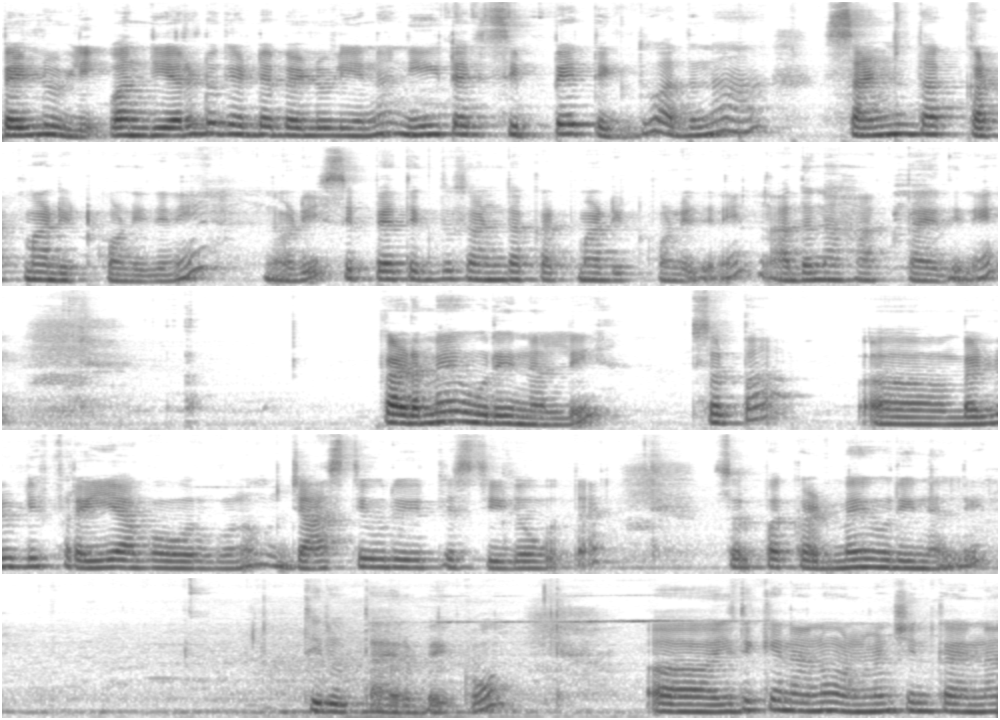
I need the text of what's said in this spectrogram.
ಬೆಳ್ಳುಳ್ಳಿ, ಒಂದು ಎರಡು ಗೆಡ್ಡೆ ಬೆಳ್ಳುಳ್ಳಿಯನ್ನು ನೀಟಾಗಿ ಸಿಪ್ಪೆ ತೆಗೆದು ಅದನ್ನು ಸಣ್ಣದಾಗಿ ಕಟ್ ಮಾಡಿ ಇಟ್ಕೊಂಡಿದ್ದೀನಿ ನೋಡಿ, ಸಿಪ್ಪೆ ತೆಗೆದು ಸಣ್ಣದಾಗಿ ಕಟ್ ಮಾಡಿ ಇಟ್ಕೊಂಡಿದ್ದೀನಿ ಅದನ್ನು ಹಾಕ್ತಾಯಿದ್ದೀನಿ ಕಡಿಮೆ ಊರಿನಲ್ಲಿ ಸ್ವಲ್ಪ ಬೆಳ್ಳುಳ್ಳಿ ಫ್ರೈ ಆಗೋವರೆಗೂ ಜಾಸ್ತಿ ಉರಿ ಇಟ್ಟರೆ ಹೋಗುತ್ತೆ ಸ್ವಲ್ಪ ಕಡಿಮೆ ಊರಿನಲ್ಲಿ ತಿರುಗ್ತಾ ಇರಬೇಕು. ಇದಕ್ಕೆ ನಾನು ಒಣಮೆಣ್ಸಿನ್ಕಾಯನ್ನ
